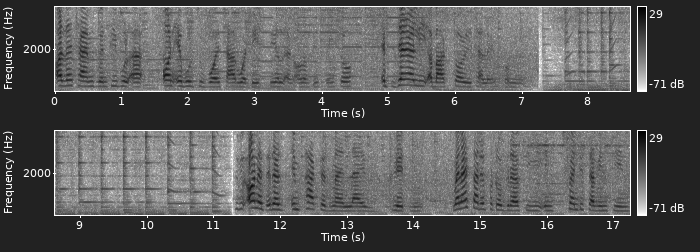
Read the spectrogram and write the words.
other times when people are unable to voice out what they feel and all of these things. So it's generally about storytelling for me. To be honest, it has impacted my life greatly. When I started photography in 2017,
